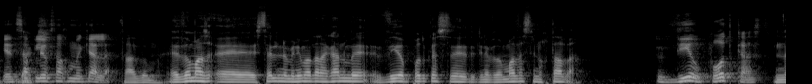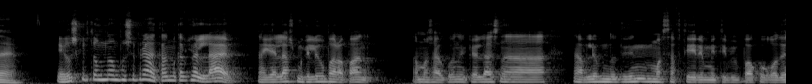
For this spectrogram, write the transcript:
Γιατί στα Εντάξει. playoff θα έχουμε κι άλλα. Θα δούμε. Εδώ μας ε, στέλνουν μηνύματα να κάνουμε δύο podcast ε, την εβδομάδα στην Οχτάδα. Δύο podcast; Ναι. Εγώ σκεφτόμουν όμως πρέπει να κάνουμε κάποιο live. Να γελάσουμε και λίγο παραπάνω. να μας ακούνε κιόλας να, να βλέπουν ότι δεν είμαστε αυτοί οι ήρεμοι τύποι που ακούγονται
